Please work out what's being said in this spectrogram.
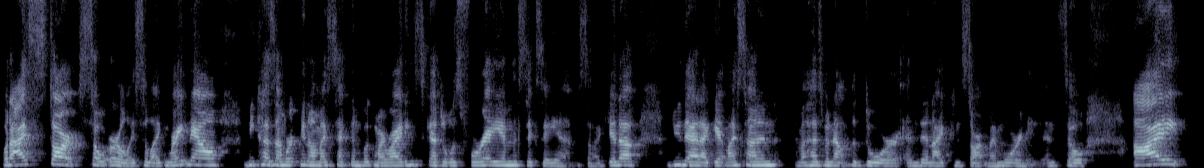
But I start so early. So like right now, because I'm working on my second book, my writing schedule is 4 a.m. to 6 a.m. So I get up, do that. I get my son and my husband out the door, and then I can start my morning. And so I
